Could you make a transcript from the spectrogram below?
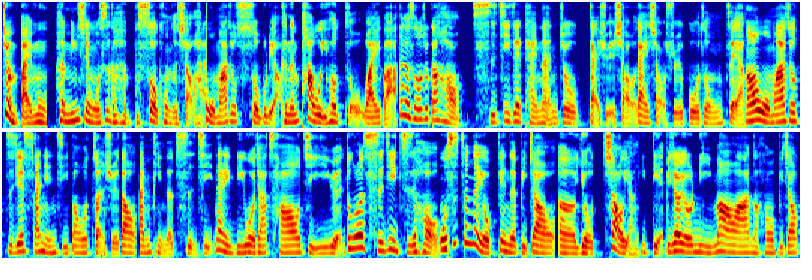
就很白目，很明显我是个很不受控的小孩，我妈就受不了，可能怕我以后走歪吧，那个时候就刚好慈济在台南就盖学校，盖小学、国中。这样，然后我妈就直接三年级把我转学到安平的慈济，那里离我家超级远。读了慈济之后，我是真的有变得比较呃有教养一点，比较有礼貌啊，然后比较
